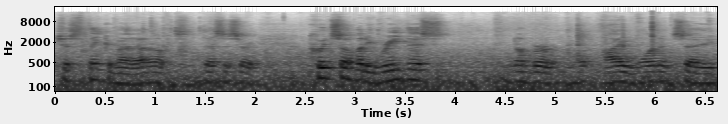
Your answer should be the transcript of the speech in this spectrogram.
just think about it, I don't know if it's necessary. Could somebody read this number I one and say,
